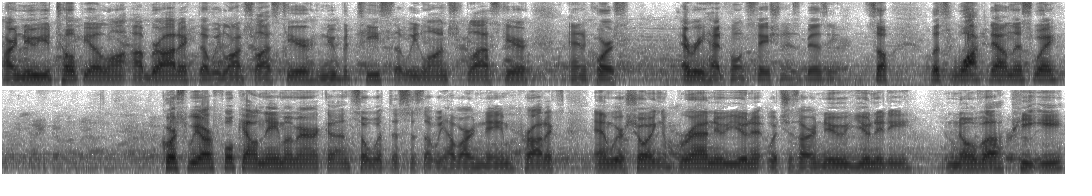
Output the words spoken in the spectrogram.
our new Utopia uh, product that we launched last year, new Bathys that we launched last year, and of course, every headphone station is busy. So let's walk down this way course, we are Focal Naim America, and so with this is that we have our Naim products, and we're showing a brand new unit, which is our new Uniti Nova PE.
